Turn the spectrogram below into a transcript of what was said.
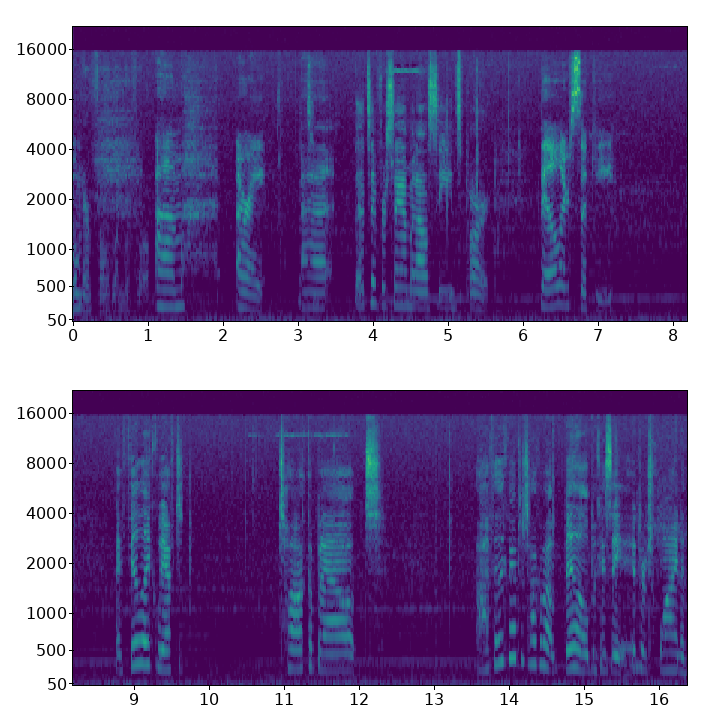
Wonderful, wonderful. Um. All right. Uh, That's it for Sam and Alcide's part. Bill or Sookie? I feel like we have to talk about. oh, I feel like we have to talk about Bill because they intertwine it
